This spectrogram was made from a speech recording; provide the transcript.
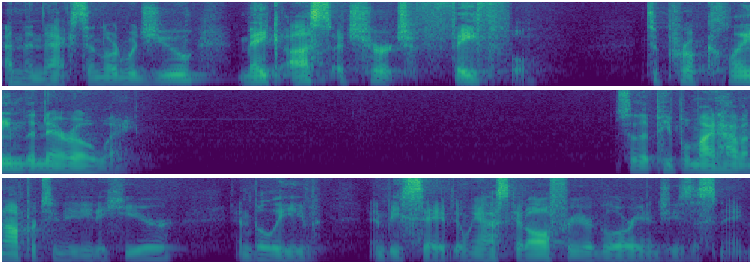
and the next. And Lord, would you make us a church faithful to proclaim the narrow way so that people might have an opportunity to hear and believe and be saved. And we ask it all for your glory in Jesus' name.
